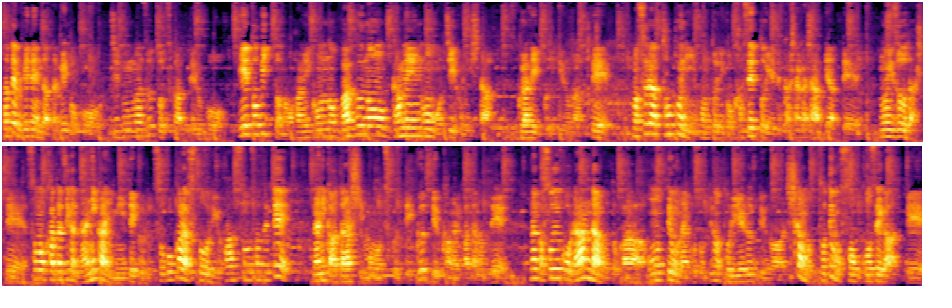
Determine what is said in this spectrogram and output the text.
例えばヘデンだったら結構こう自分がずっと使ってるこう8ビットのファミコンのバグの画面をモチーフにしたグラフィックっていうのがあって、まあ、それは特に本当にこうカセットを入れてガシャガシャってやってノイズを出してその形が何かに見えてくる。そこからストーリーを発想させて何か新しいものを作っていくっていう考え方なんでなんかそういうこうランダムとか思ってもないことっていうのを取り入れるっていうのはしかもとても即効性があって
